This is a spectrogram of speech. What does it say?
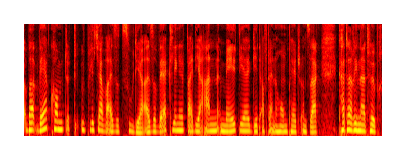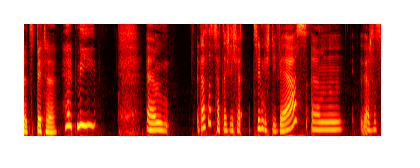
aber wer kommt üblicherweise zu dir? Also wer klingelt bei dir an, mailt dir, geht auf deine Homepage und sagt, Katharina Töpritz, bitte, help me. Ähm, das ist tatsächlich ziemlich divers. Ähm, das ist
